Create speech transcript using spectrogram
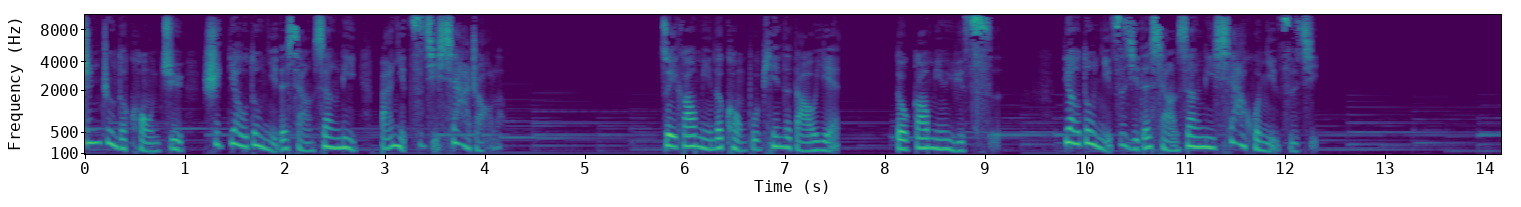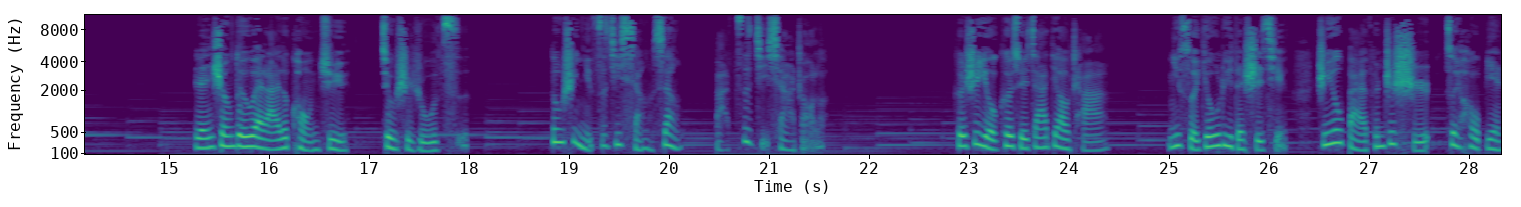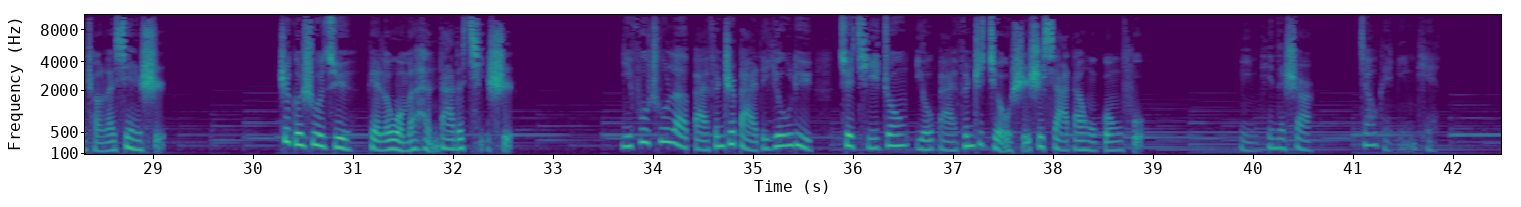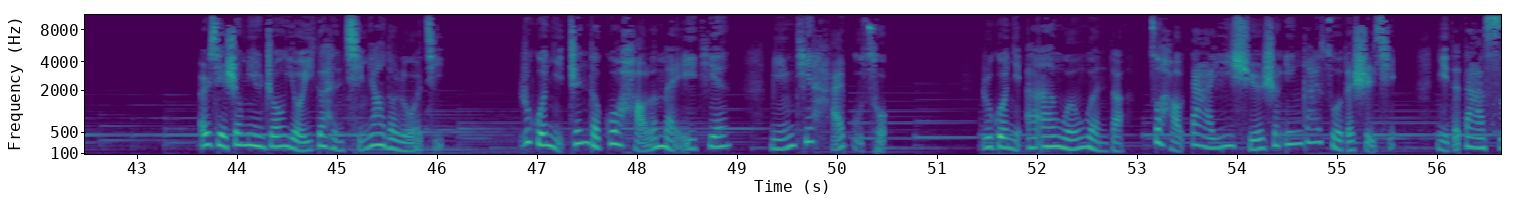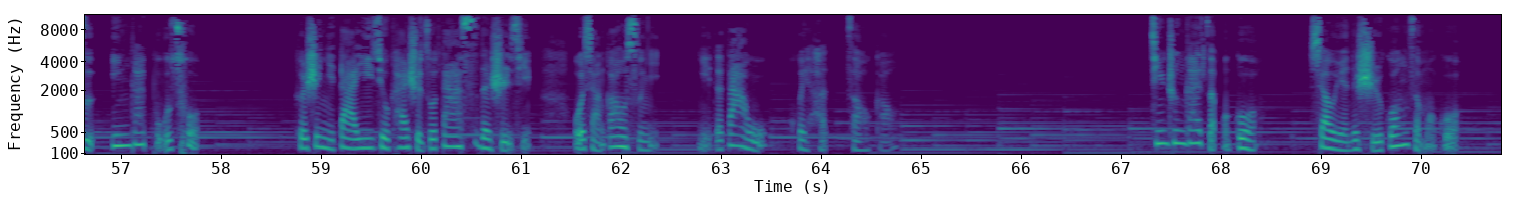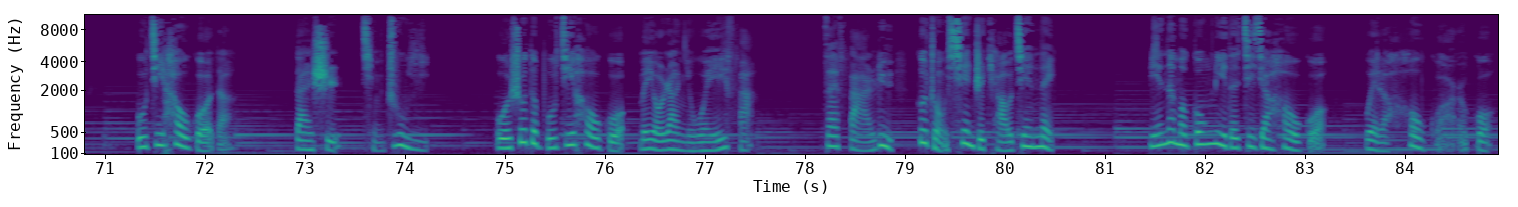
真正的恐惧是调动你的想象力，把你自己吓着了。最高明的恐怖片的导演，都高明于此，调动你自己的想象力，吓唬你自己。人生对未来的恐惧就是如此，都是你自己想象，把自己吓着了。可是有科学家调查，你所忧虑的事情，只有百分之十最后变成了现实。这个数据给了我们很大的启示：你付出了百分之百的忧虑，却其中有百分之九十是下耽误功夫。明天的事儿，交给明天。而且生命中有一个很奇妙的逻辑：如果你真的过好了每一天，明天还不错；如果你安安稳稳的做好大一学生应该做的事情，你的大四应该不错。可是你大一就开始做大四的事情，我想告诉你，你的大五会很糟糕。青春该怎么过？校园的时光怎么过？不计后果的，但是请注意，我说的不计后果，没有让你违法，在法律各种限制条件内，别那么功利的计较后果，为了后果而过。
